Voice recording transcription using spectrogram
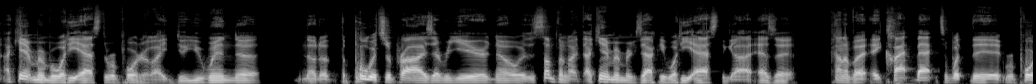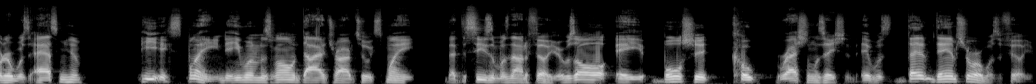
I can't remember what he asked the reporter. Like, do you win the, no, the, the Pulitzer Prize every year? No, something like that. I can't remember exactly what he asked the guy as a kind of a, a clapback to what the reporter was asking him. He explained, he went on his long diatribe to explain that the season was not a failure. It was all a bullshit cope rationalization. It was damn, damn sure it was a failure.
